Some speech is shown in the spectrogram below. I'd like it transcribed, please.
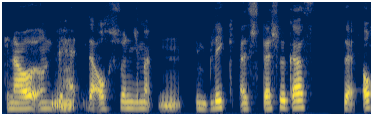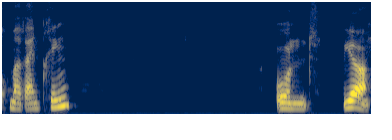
Genau, und wir Ja. hätten da auch schon jemanden im Blick als Special Gast der auch mal reinbringen. Und ja,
